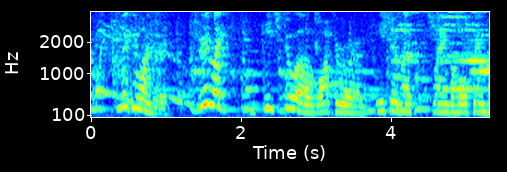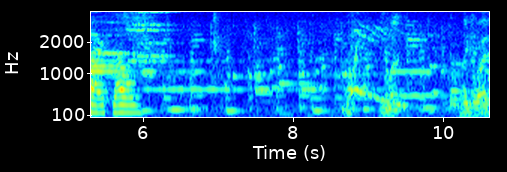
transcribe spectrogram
It makes you wonder. Should we like each do a walkthrough of each of us playing the whole thing by ourselves? What? Like what?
